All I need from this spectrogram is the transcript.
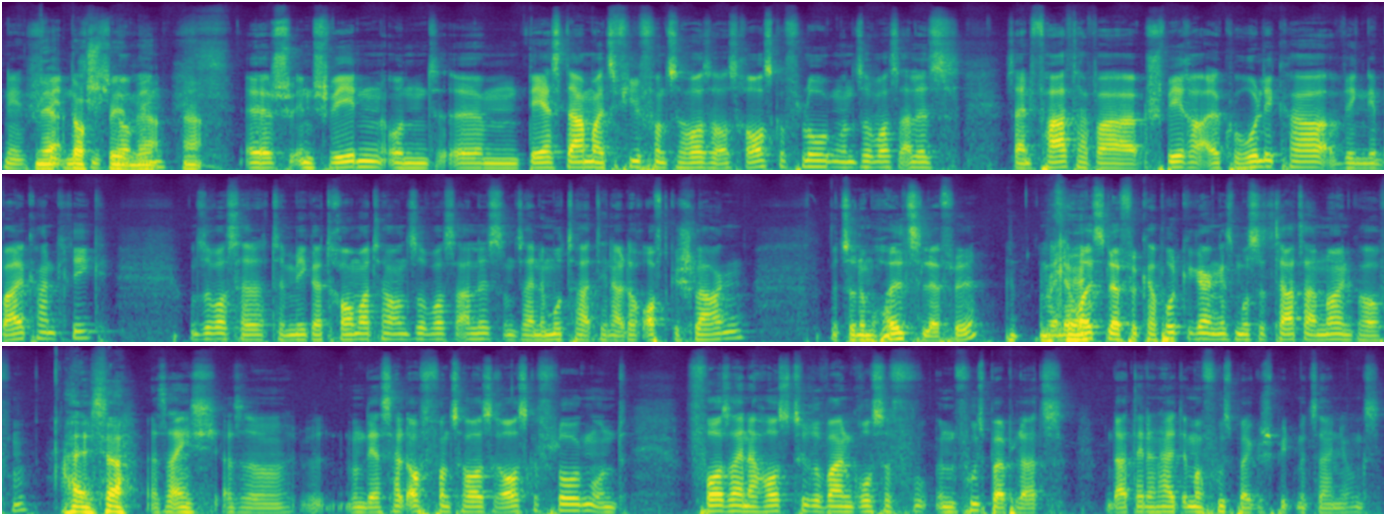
nee, Schweden, Ja, doch nicht Schweden, ja. Norwegen. ja. äh, Sch- in Schweden und ähm, der ist damals viel von zu Hause aus rausgeflogen und sowas alles. Sein Vater war schwerer Alkoholiker wegen dem Balkankrieg und sowas, er hatte mega Traumata und sowas alles und seine Mutter hat ihn halt auch oft geschlagen mit so einem Holzlöffel. Und wenn Okay. der Holzlöffel kaputt gegangen ist, musste Tata einen neuen kaufen. Alter. Das ist eigentlich, also, und der ist halt oft von zu Hause rausgeflogen und vor seiner Haustüre war ein großer Fu ein Fußballplatz. Und da hat er dann halt immer Fußball gespielt mit seinen Jungs.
